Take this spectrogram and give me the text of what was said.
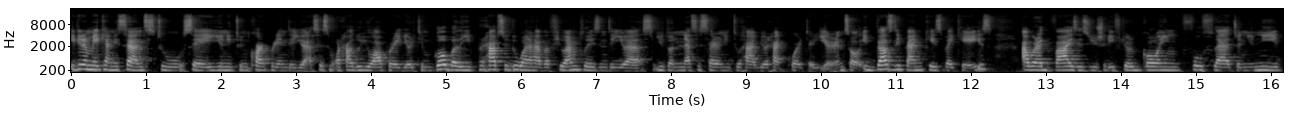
it didn't make any sense to say you need to incorporate in the US. It's more how do you operate your team globally? Perhaps you do want to have a few employees in the US. You don't necessarily need to have your headquarters here. And so it does depend case by case. Our advice is usually if you're going full fledged and you need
